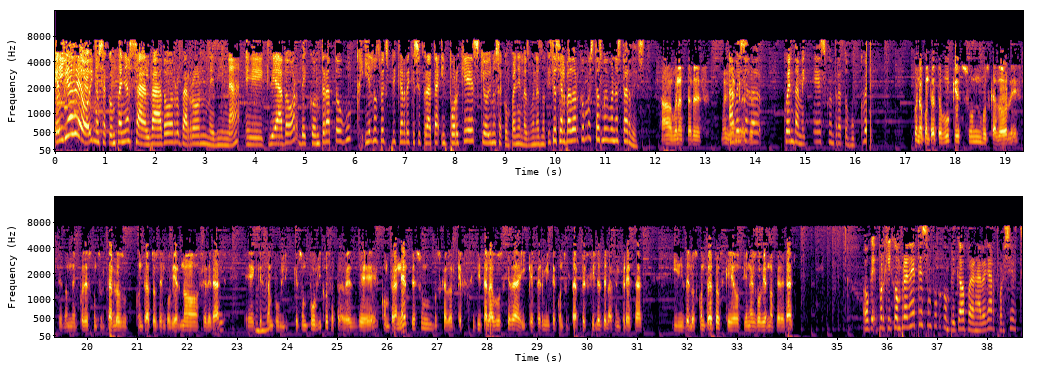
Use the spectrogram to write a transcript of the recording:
El día de hoy nos acompaña Salvador Barrón Medina, eh, creador de Contrato Book, y él nos va a explicar de qué se trata y por qué es que hoy nos acompañan las buenas noticias. Salvador, ¿cómo estás? Muy buenas tardes. Ah, buenas tardes. Muy bien, a ver, Salvador, cuéntame, ¿qué es Contrato Book? Bueno, Contrato Book es un buscador este, donde puedes consultar los contratos del gobierno federal eh, que, están que son públicos a través de Compranet. Es un buscador que facilita la búsqueda y que permite consultar perfiles de las empresas y de los contratos que obtiene el gobierno federal. Ok, porque Compranet es un poco complicado para navegar, por cierto.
